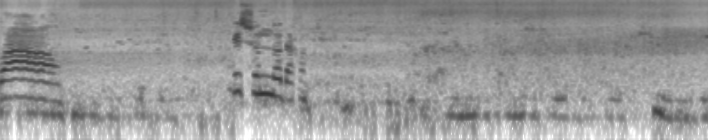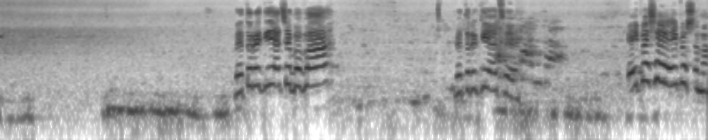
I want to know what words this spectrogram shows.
ওয়াও। কি সুন্দর, দেখো। ভেতরে কি আছে বাবা? ভেতরে কি আছে? এই পাশে এই পাশে না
